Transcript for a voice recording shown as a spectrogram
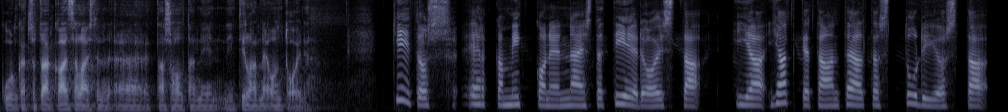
kun katsotaan kansalaisten tasolta, niin, niin tilanne on toinen. Kiitos Erkka Mikkonen näistä tiedoista ja jatketaan täältä studiosta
